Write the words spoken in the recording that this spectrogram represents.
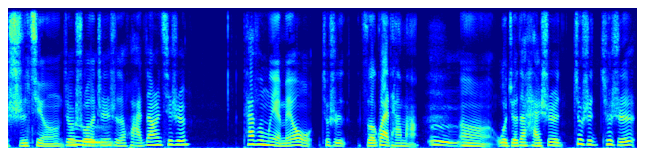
实情就是说了真实的话，当然其实他父母也没有就是责怪他嘛，嗯。嗯，我觉得还是就是确实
